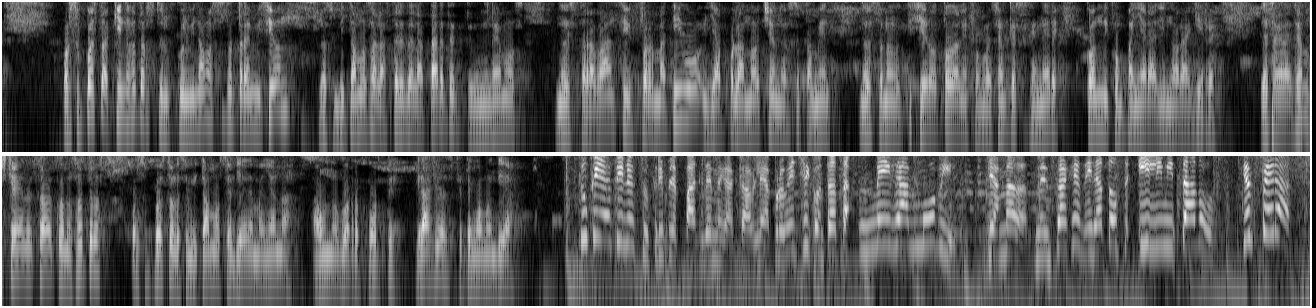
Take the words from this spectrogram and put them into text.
Por supuesto, aquí nosotros culminamos esta transmisión. Los invitamos a las 3 de la tarde. Tendremos nuestro avance informativo y ya por la noche nuestro también nuestro noticiero, toda la información que se genere con mi compañera Dinora Aguirre. Les agradecemos que hayan estado con nosotros. Por supuesto, los invitamos el día de mañana a un nuevo reporte. Gracias, que tengan buen día. Tú que ya tienes tu triple pack de Megacable, aprovecha y contrata Mega Móvil. Llamadas, mensajes y datos ilimitados. ¿Qué esperas?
